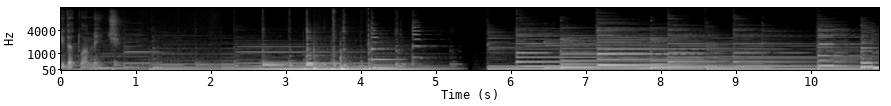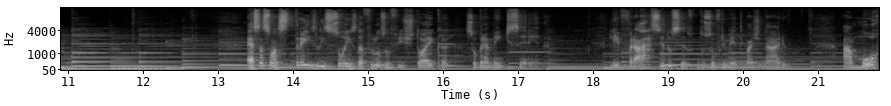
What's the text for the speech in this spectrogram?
e da tua mente. Essas são as três lições da filosofia estoica sobre a mente serena: livrar-se do, do sofrimento imaginário, amor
